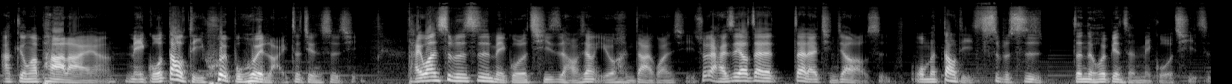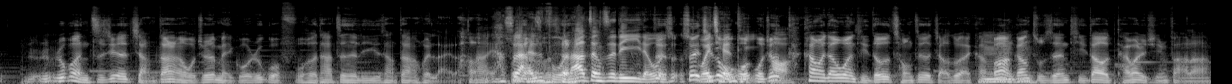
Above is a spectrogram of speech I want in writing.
阿公阿怕来啊？美国到底会不会来这件事情？台湾是不是美国的棋子？好像有很大的关系，所以还是要再再来请教老师，我们到底是不是真的会变成美国的棋子如如果很直接的讲，当然我觉得美国如果符合他政治利益上，当然会来了哈。啊？所以还是符合他政治利益的 对，问所以所以其实我我我觉得哦看外交问题都是从这个角度来看，嗯包括刚刚主持人提到台湾旅行法啦。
